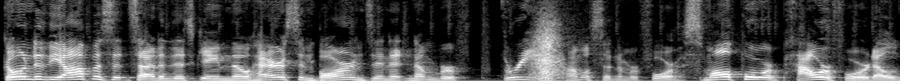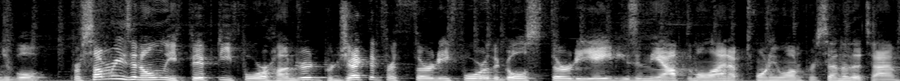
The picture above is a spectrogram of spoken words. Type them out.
Going to the opposite side of this game, though, Harrison Barnes in at number three. I almost said number four. Small forward, power forward eligible. For some reason, only 5,400. Projected for 34. The goal's 38. He's in the optimal lineup 21% of the time.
